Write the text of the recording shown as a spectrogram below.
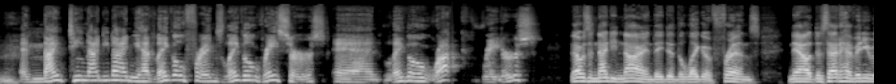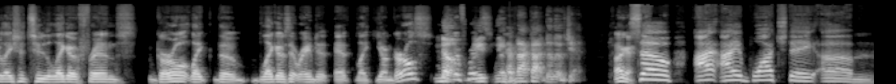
Mm. In 1999, we had Lego Friends, Lego Racers, and Lego Rock Raiders. That was in '99. They did the Lego Friends. Now, does that have any relation to the Lego Friends girl, like the Legos that were aimed at, at like young girls? No, we, we okay. have not gotten to those yet. Okay. So I I watched a um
